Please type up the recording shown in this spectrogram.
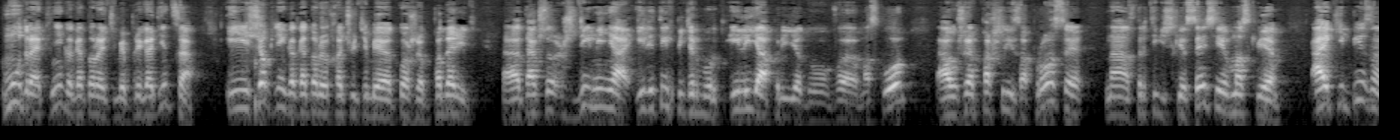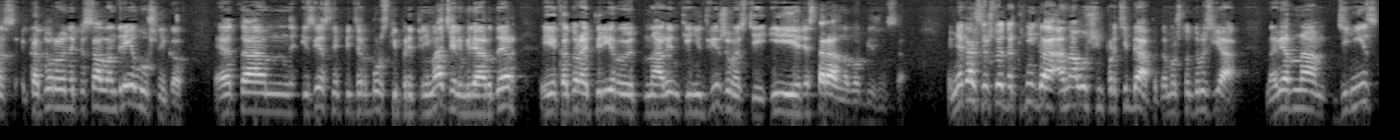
мудрая книга, которая тебе пригодится. И еще книга, которую хочу тебе тоже подарить. А, так что жди меня, или ты в Петербург, или я приеду в Москву а уже пошли запросы на стратегические сессии в Москве. IT-бизнес, которую написал Андрей Лушников, Это известный петербургский предприниматель, миллиардер, и который оперирует на рынке недвижимости и ресторанного бизнеса. И мне кажется, что эта книга, она очень про тебя, потому что, друзья, наверное, Денис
